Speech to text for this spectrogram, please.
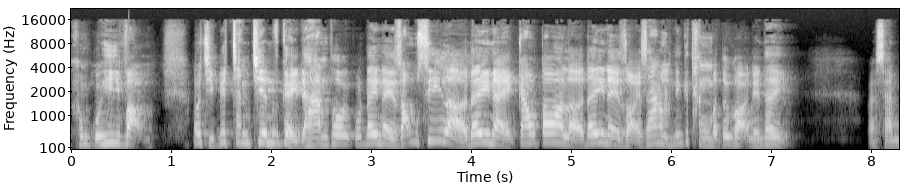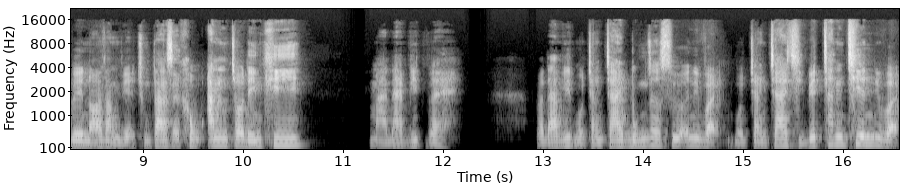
không có hy vọng. Nó chỉ biết chăn chiên với gảy đàn thôi. Còn đây này dõng sĩ là ở đây này, cao to là ở đây này, giỏi giang là những cái thằng mà tôi gọi đến đây. Và Samuel nói rằng gì chúng ta sẽ không ăn cho đến khi mà David về và David, một chàng trai búng ra sữa như vậy, một chàng trai chỉ biết chăn chiên như vậy.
